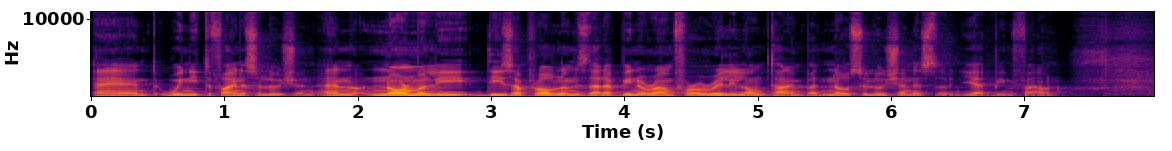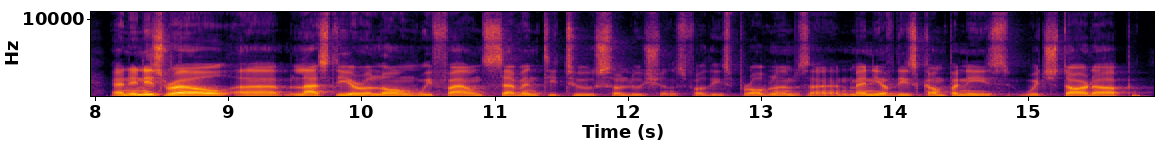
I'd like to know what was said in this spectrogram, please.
and we need to find a solution. And normally these are problems that have been around for a really long time, but no solution has yet been found. And in Israel, uh, last year alone, we found 72 solutions for these problems. And many of these companies, which start up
